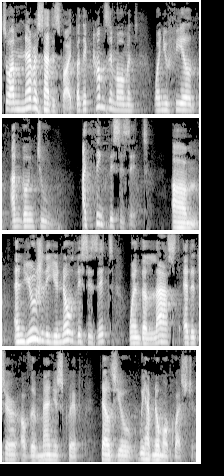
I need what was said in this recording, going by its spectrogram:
So I'm never satisfied. But there comes a moment when you feel, I'm going to, I think this is it. Um, and usually you know this is it when the last editor of the manuscript tells you, we have no more questions.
